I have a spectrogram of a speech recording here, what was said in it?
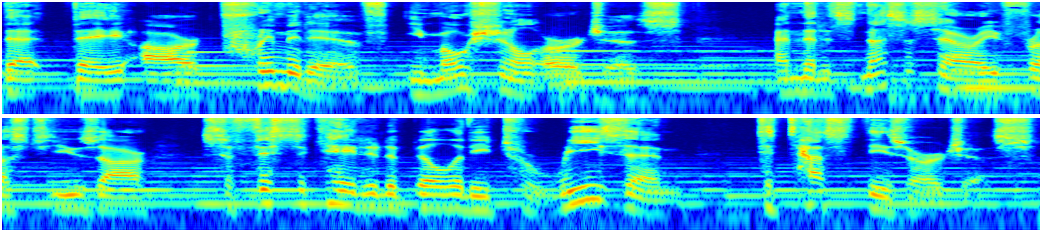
that they are primitive emotional urges and that it's necessary for us to use our sophisticated ability to reason to test these urges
